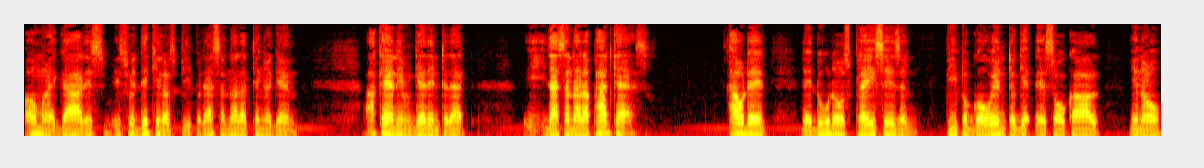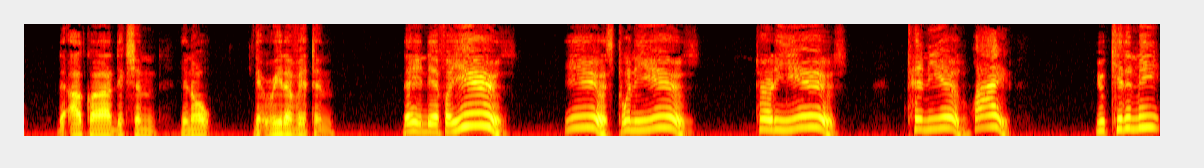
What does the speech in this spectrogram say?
oh my God, it's it's ridiculous, people. That's another thing again. I can't even get into that. That's another podcast. How they they do those places and people go in to get their so-called, you know, the alcohol addiction, you know, get rid of it and they in there for years. Years, 20 years, 30 years, 10 years. Why? You kidding me?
